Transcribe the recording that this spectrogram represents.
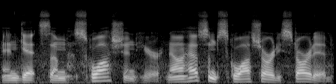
and get some squash in here. Now I have some squash already started,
